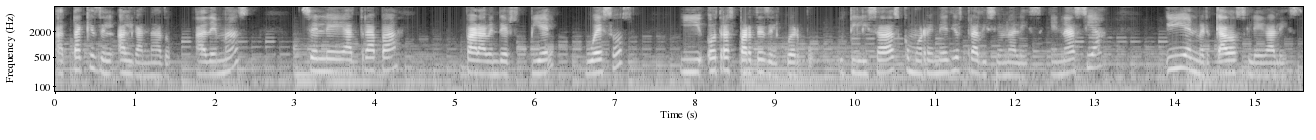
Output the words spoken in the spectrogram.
ataques del, al ganado. Además, se le atrapa para vender su piel, huesos y otras partes del cuerpo, utilizadas como remedios tradicionales en Asia y en mercados legales.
